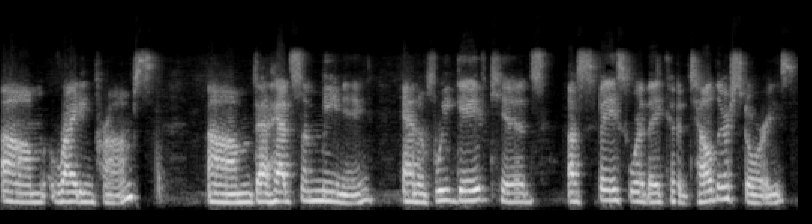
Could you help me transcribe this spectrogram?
um, writing prompts um, that had some meaning, and if we gave kids a space where they could tell their stories,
